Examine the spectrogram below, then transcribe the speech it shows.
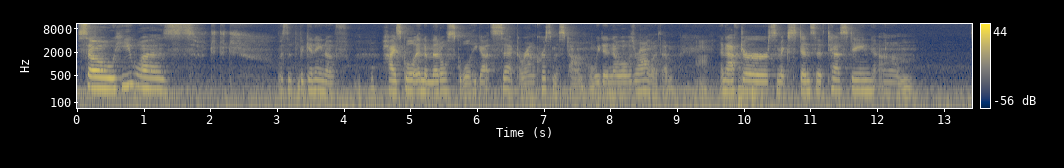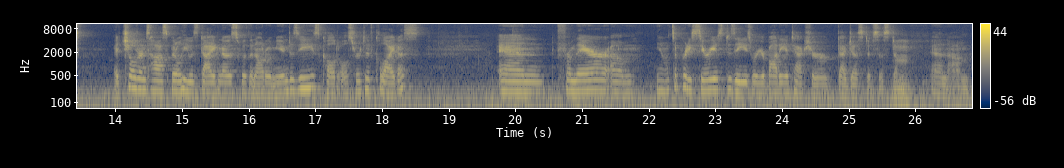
so he was was at the beginning of high school into middle school. He got sick around Christmas time, and we didn't know what was wrong with him. And after some extensive testing um, at Children's Hospital, he was diagnosed with an autoimmune disease called ulcerative colitis. And from there, um, you know, it's a pretty serious disease where your body attacks your digestive system. And um,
